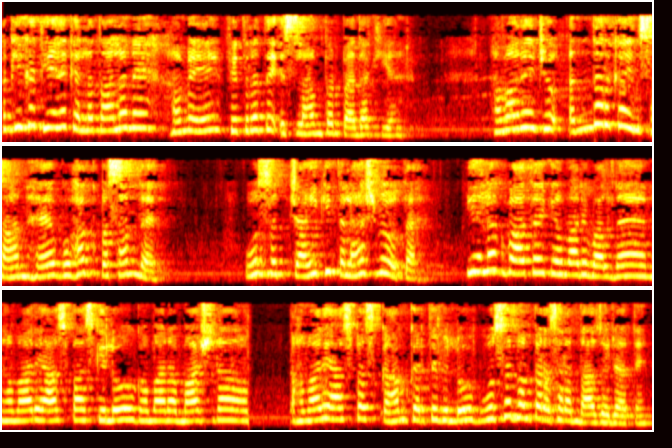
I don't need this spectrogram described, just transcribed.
حقیقت یہ ہے کہ اللہ تعالیٰ نے ہمیں فطرت اسلام پر پیدا کیا ہے۔ ہمارے جو اندر کا انسان ہے، وہ حق پسند ہے۔ وہ سچائی کی تلاش میں ہوتا ہے۔ یہ الگ بات ہے کہ ہمارے والدین، ہمارے آس پاس کے لوگ، ہمارا معاشرہ، ہمارے آس پاس کام کرتے ہوئے لوگ، وہ سب ہم پر اثر انداز ہو جاتے ہیں۔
